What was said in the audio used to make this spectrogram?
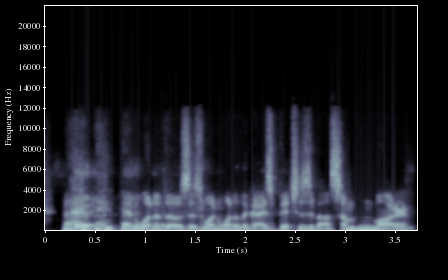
and one of those is when one of the guys bitches about something modern.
